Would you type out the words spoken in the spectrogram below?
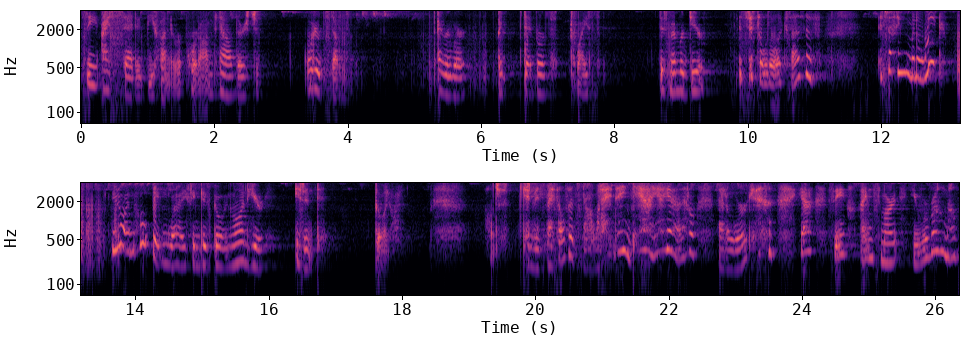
See, I said it'd be fun to report on, but now there's just weird stuff everywhere. Birds twice, dismembered deer. It's just a little excessive. It's not even been a week. You know, I'm hoping what I think is going on here isn't going on. I'll just convince myself it's not what I think. Yeah, yeah, yeah, that'll that'll work. yeah, see, I'm smart. You were wrong, Mom.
